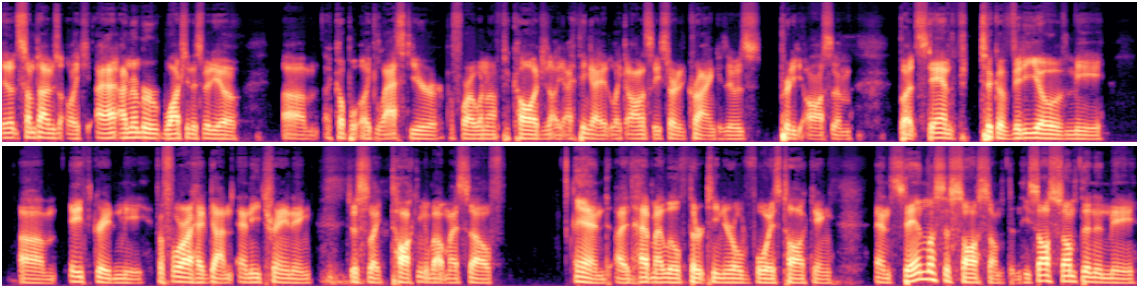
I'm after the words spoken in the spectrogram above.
it sometimes like I, I remember watching this video um, a couple like last year before i went off to college like, i think i like honestly started crying because it was pretty awesome. But Stan took a video of me, um, eighth grade me, before I had gotten any training, just like talking about myself. And I'd have my little 13 year old voice talking. And Stan must have saw something. He saw something in me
